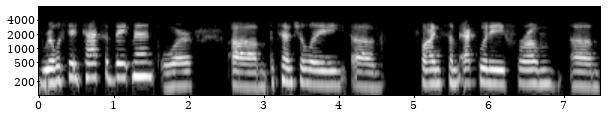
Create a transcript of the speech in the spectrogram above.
real estate tax abatement, or um, potentially uh, find some equity from um,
